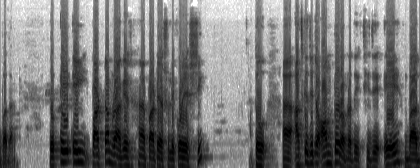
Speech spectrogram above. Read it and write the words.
উপাদান। তো এই এই পার্টটা আমরা আগের পার্টে আসলে করে এসেছি। তো আজকে যেটা অন্তর আমরা দেখছি যে এ বাদ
